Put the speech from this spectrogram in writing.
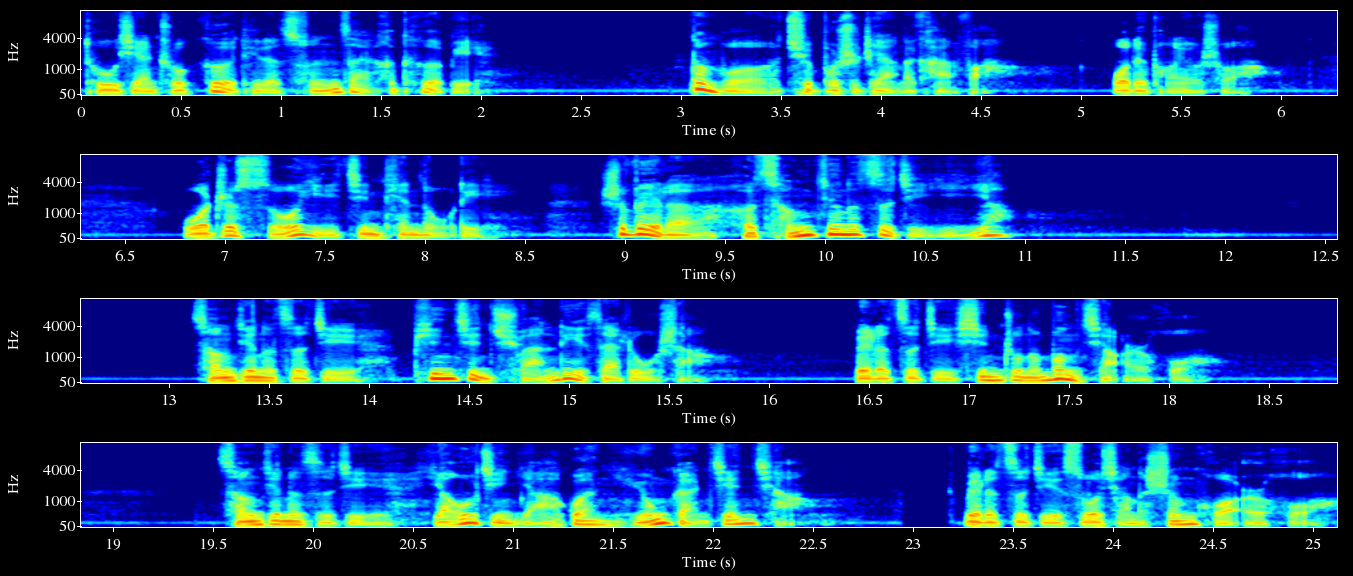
凸显出个体的存在和特别。”但我却不是这样的看法。我对朋友说：“我之所以今天努力，是为了和曾经的自己一样。”曾经的自己拼尽全力在路上，为了自己心中的梦想而活。曾经的自己咬紧牙关，勇敢坚强，为了自己所想的生活而活。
